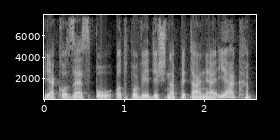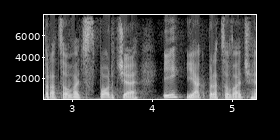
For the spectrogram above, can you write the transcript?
jako zespół odpowiedzieć na pytania, jak pracować w sporcie i jak pracować e,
